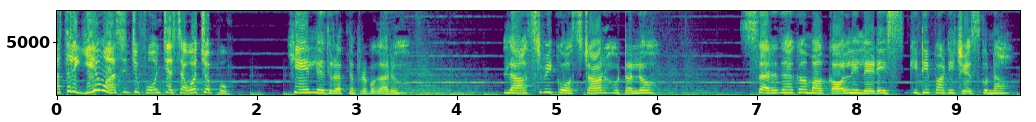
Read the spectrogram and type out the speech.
అసలు ఏం ఆశించి ఫోన్ చేశావో చెప్పు. ఏం లేదు రత్నప్రభ గారు. లాస్ట్ వీక్ ఓ స్టార్ హోటల్లో సరదాగా మా కాలనీ లేడీస్ కిటీ పార్టీ చేసుకున్నాం.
